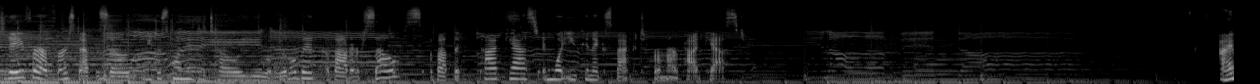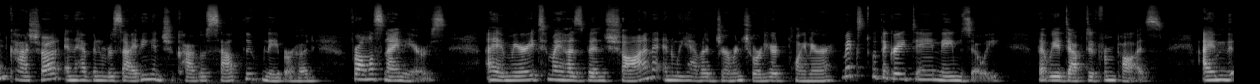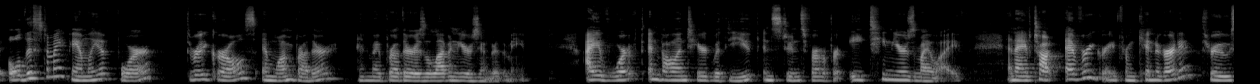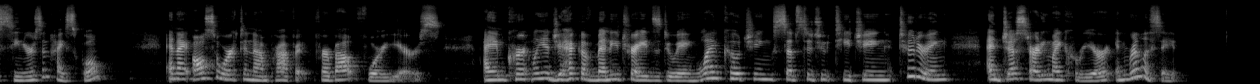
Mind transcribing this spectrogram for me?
Today, for our first episode, we just wanted to tell you a little bit about ourselves, about the podcast, and what you can expect from our podcast. I'm Kasha and have been residing in Chicago's South Loop neighborhood for almost nine years. I am married to my husband, Sean, and we have a German short haired pointer mixed with a Great Dane named Zoe that we adopted from Paws. I'm the oldest in my family of four three girls and one brother, and my brother is 11 years younger than me. I have worked and volunteered with youth and students for over 18 years of my life, and I have taught every grade from kindergarten through seniors in high school. And I also worked in nonprofit for about four years. I am currently a jack of many trades doing life coaching, substitute teaching, tutoring, and just starting my career in real estate.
